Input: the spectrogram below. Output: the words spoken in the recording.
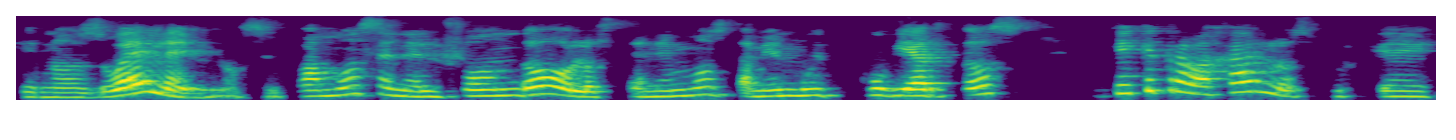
que nos duelen, o sepamos en el fondo o los tenemos también muy cubiertos que hay que trabajarlos porque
